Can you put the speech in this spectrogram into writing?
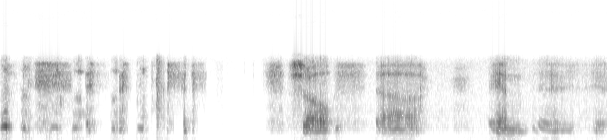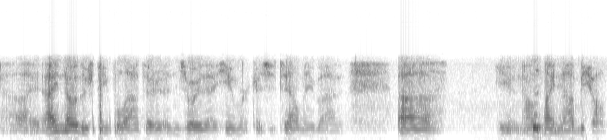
so, uh, and uh, I, I know there's people out there that enjoy that humor because you tell me about it. Uh, you know, it might not be all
